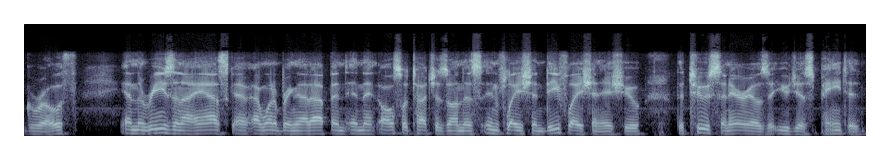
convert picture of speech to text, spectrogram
growth, and the reason I ask, I, I want to bring that up, and, and it also touches on this inflation deflation issue, the two scenarios that you just painted.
